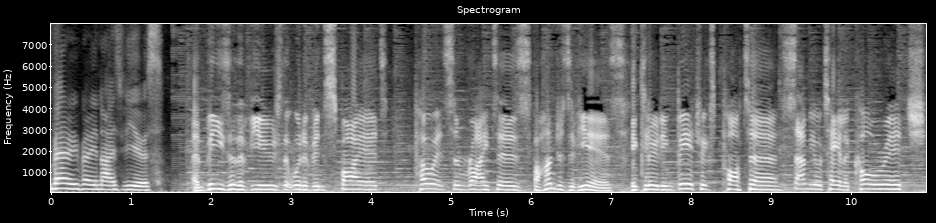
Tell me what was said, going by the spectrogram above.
Very, very nice views. And these are the views that would have inspired poets and writers for hundreds of years, including Beatrix Potter, Samuel Taylor Coleridge,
